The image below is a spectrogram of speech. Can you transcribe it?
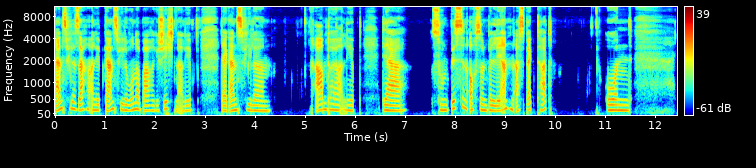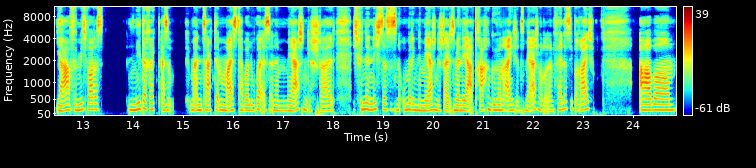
ganz viele Sachen erlebt, ganz viele wunderbare Geschichten erlebt, der ganz viele Abenteuer erlebt, der so ein bisschen auch so einen belehrenden Aspekt hat. Und ja, für mich war das nie direkt, also man sagte immer meist, Tabaluga ist eine Märchengestalt. Ich finde nicht, dass es eine unbedingt eine Märchengestalt ist. Ich meine, ja, Drachen gehören eigentlich ins Märchen oder in den Fantasy-Bereich. Aber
